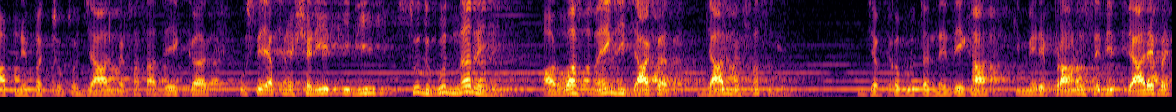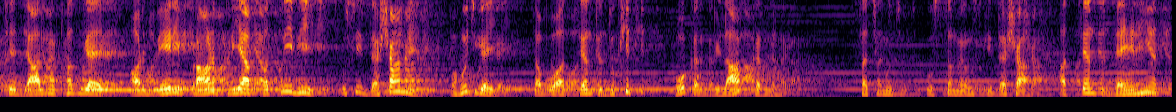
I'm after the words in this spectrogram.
अपने बच्चों को जाल में फंसा देखकर उसे अपने शरीर की भी सुध बुध न रही और वह स्वयं ही जाकर जाल में फंस गई। जब कबूतर ने देखा कि मेरे प्राणों से भी प्यारे बच्चे जाल में फंस गए और मेरी प्राण प्रिया पत्नी भी उसी दशा में पहुँच गई, तब वो अत्यंत दुखित होकर विलाप करने लगा। सचमुच उस समय उसकी दशा अत्यंत दयनीय थी।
